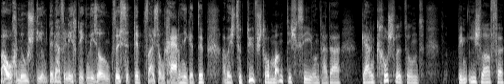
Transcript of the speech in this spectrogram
Bauchnusti und dann auch vielleicht irgendwie so ein gewisser Typ, weißt, so ein kerniger Typ. Aber er war zutiefst romantisch und hat auch gern gekuschelt und beim Einschlafen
